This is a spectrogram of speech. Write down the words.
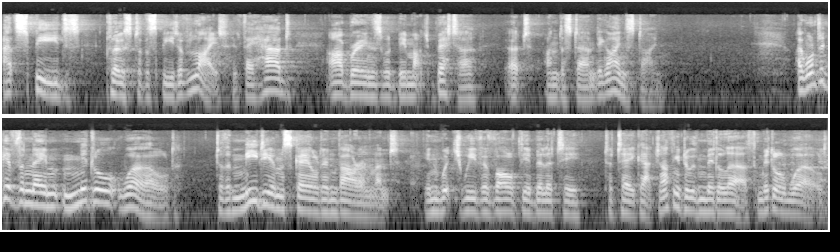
at speeds close to the speed of light. If they had, our brains would be much better at understanding Einstein. I want to give the name middle world to the medium scaled environment in which we've evolved the ability to take action. Nothing to do with Middle Earth, Middle World.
